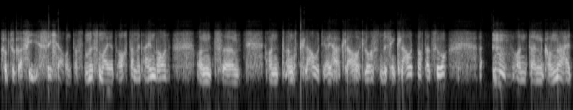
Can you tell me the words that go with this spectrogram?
Kryptographie ist sicher und das müssen wir jetzt auch damit einbauen und, ähm, und, und Cloud, ja, ja, Cloud, los, ein bisschen Cloud noch dazu. Und dann kommen da halt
